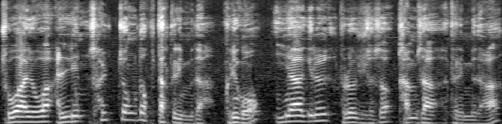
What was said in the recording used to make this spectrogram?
좋아요와 알림 설정도 부탁드립니다. 그리고 이야기를 들어주셔서 감사드립니다.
